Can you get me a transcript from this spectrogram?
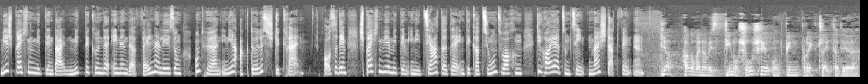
Wir sprechen mit den beiden MitbegründerInnen der Fellner Lesung und hören in ihr aktuelles Stück rein. Außerdem sprechen wir mit dem Initiator der Integrationswochen, die heuer zum zehnten Mal stattfinden. Ja, hallo, mein Name ist Dino Schosche und bin Projektleiter der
